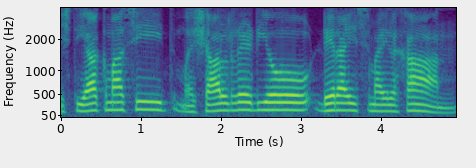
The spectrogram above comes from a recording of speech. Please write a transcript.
اشتیاق ماسید، مشال ریډیو ډیرا اسماعیل خان.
